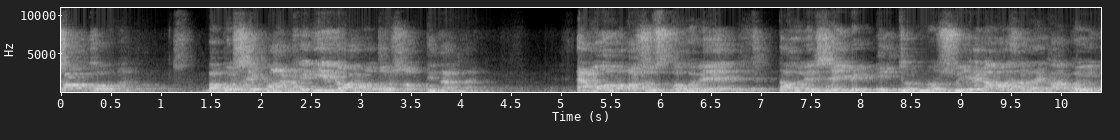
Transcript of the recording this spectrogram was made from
সক্ষম নয় বা বসে পা খেলিয়ে দেওয়ার মতো শক্তি তার নাই, এমন অসুস্থ হলে, তাহলে সেই ব্যক্তির জন্য শুয়ে নামাজ আদায় করা বৈধ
